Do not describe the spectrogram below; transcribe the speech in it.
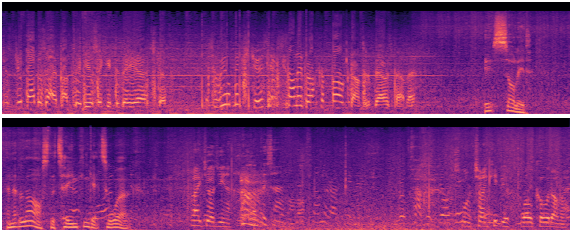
Just jump out the side, Pat, see if you sink into the uh, stuff. It's a real mixture, isn't it? Solid rock and bog. Bounce it down, out there. It's solid, and at last the team can get to work. Right, Georgina, pop this arm on. Just want to try and keep you well covered on her.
